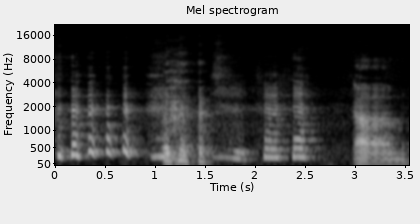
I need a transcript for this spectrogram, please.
Um,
